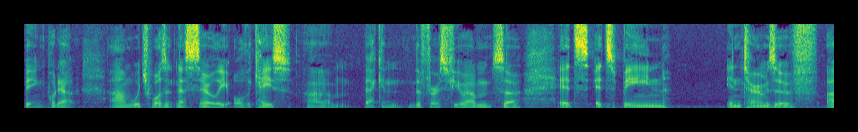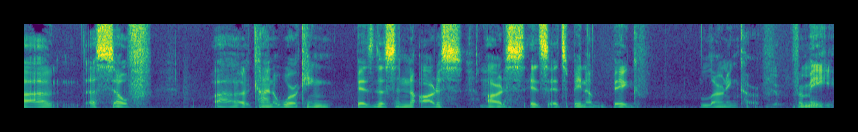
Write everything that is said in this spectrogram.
being put out, um, which wasn't necessarily all the case um, back in the first few albums. So it's it's been in terms of uh, a self uh, kind of working business and artists artists it's it's been a big learning curve Yep. for me.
